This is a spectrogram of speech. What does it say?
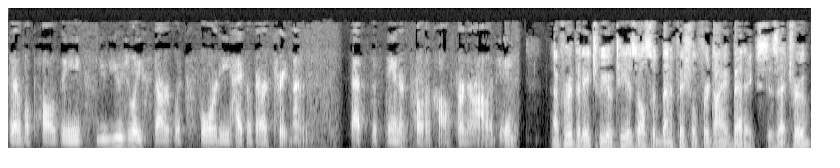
cerebral palsy, you usually start with 40 hyperbaric treatments. That's the standard protocol for neurology. I've heard that HBOT is also beneficial for diabetics. Is that true?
